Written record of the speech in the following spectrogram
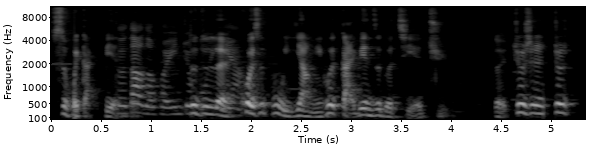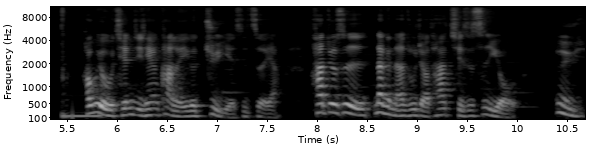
是会改变得。到的回应就对对对，会是不一样，你会改变这个结局。对，就是就好比我前几天看了一个剧也是这样，他就是那个男主角，他其实是有预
